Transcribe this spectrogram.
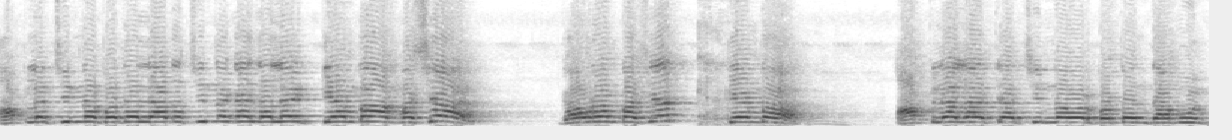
आपलं चिन्ह बदललं. आता चिन्ह काय झालंय? टेंबा मशाल. गावरान भाषेत टेंबा. आपल्याला त्या चिन्हावर बटन दाबून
